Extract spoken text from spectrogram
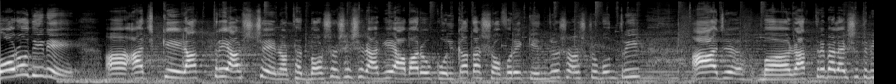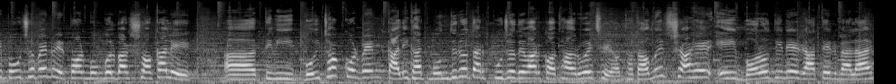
বড়দিনে আজকে রাত্রে আসছেন, অর্থাৎ বর্ষ শেষের আগে আবারও কলকাতা সফরে কেন্দ্রীয় স্বরাষ্ট্রমন্ত্রী আজ রাত্রেবেলায় রাত্রেবেলা এসে তিনি পৌঁছবেন। এরপর মঙ্গলবার সকালে তিনি বৈঠক করবেন। কালীঘাট মন্দিরও তার পুজো দেওয়ার কথা রয়েছে। অর্থাৎ অমিত শাহের এই বড়দিনের রাতের বেলায়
